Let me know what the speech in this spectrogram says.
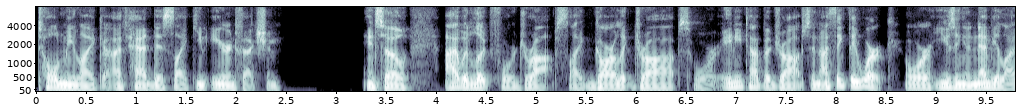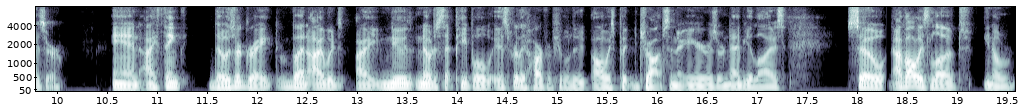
told me like I've had this like you know, ear infection. And so I would look for drops like garlic drops or any type of drops. And I think they work or using a nebulizer. And I think those are great, but I would I knew noticed that people it's really hard for people to always put drops in their ears or nebulize. So I've always loved, you know,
